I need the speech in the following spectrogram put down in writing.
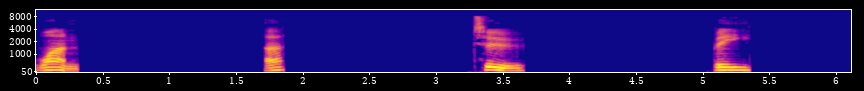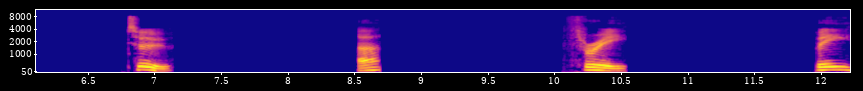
1 a. 2 b. 2 a. 3 b.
